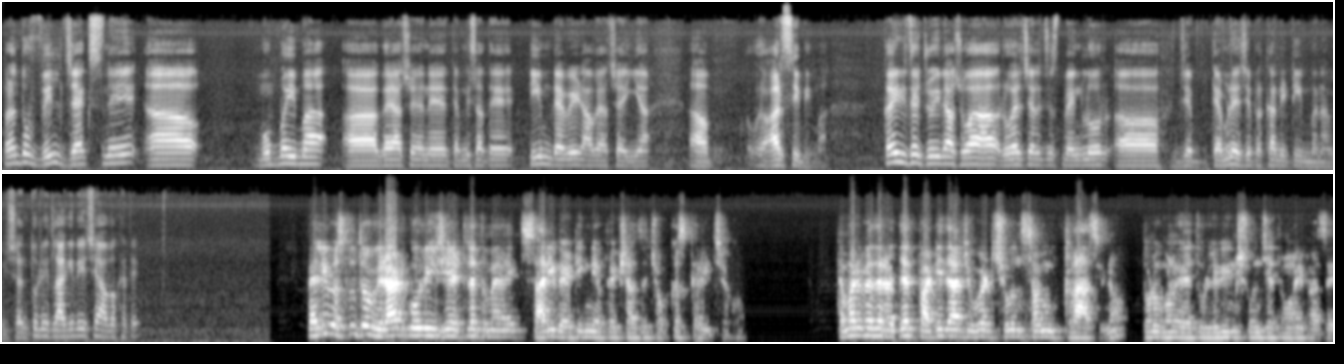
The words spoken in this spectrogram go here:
પરંતુ વિલ જેક્સને મુંબઈમાં ગયા છે અને તેમની સાથે ટીમ ડેવિડ આવ્યા છે અહીંયા આરસીબીમાં. કઈ રીતે જોઈ રહ્યા છો આ રોયલ ચેલેન્જર્સ બેંગ્લોર જે તેમણે જે પ્રકારની ટીમ બનાવી? સંતુલિત લાગી રહી છે આ વખતે? પહેલી વસ્તુ તો વિરાટ કોહલી છે, એટલે તમે એક સારી બેટિંગની અપેક્ષા સાથે ચોક્કસ કરી શકો. તમારી પાસે Rajat Patidar but shown some class you know થોડું ઘણું એ તો લિવિંગ સ્ટોન છે તમારી પાસે.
